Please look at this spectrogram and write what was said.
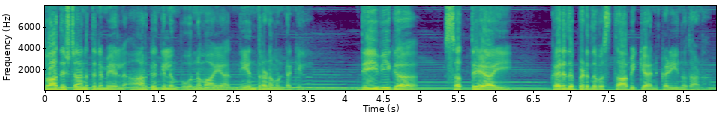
സ്വാധിഷ്ഠാനത്തിന്റെ മേൽ ആർക്കെങ്കിലും പൂർണമായ നിയന്ത്രണമുണ്ടെങ്കിൽ ദൈവിക സത്തയായി കരുതപ്പെടുന്നവ സ്ഥാപിക്കാൻ കഴിയുന്നതാണ്.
